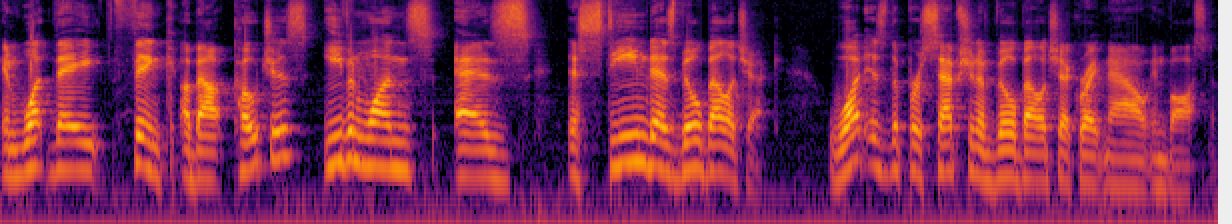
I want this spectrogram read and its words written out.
in what they think about coaches, even ones as esteemed as Bill Belichick. What is the perception of Bill Belichick right now in Boston?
